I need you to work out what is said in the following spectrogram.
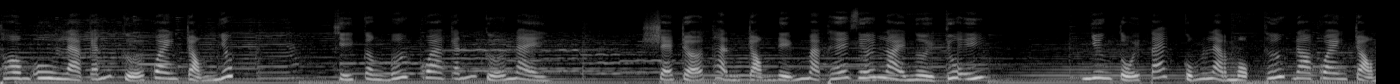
Thôn U là cánh cửa quan trọng nhất. Chỉ cần bước qua cánh cửa này, Sẽ trở thành trọng điểm mà thế giới loài người chú ý. Nhưng tuổi tác cũng là một thước đo quan trọng.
